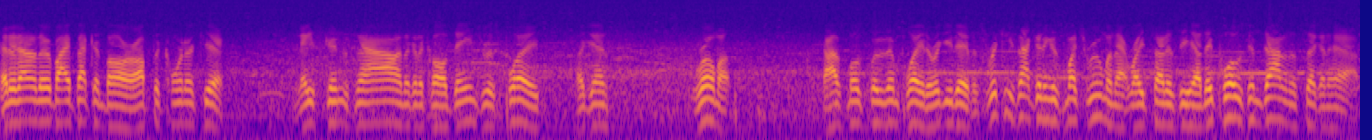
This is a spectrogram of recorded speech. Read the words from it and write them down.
Headed out of there by Beckenbauer off the corner kick. Neeskens now, and they're going to call dangerous play against Roma. Cosmos put it in play to Ricky Davis. Ricky's not getting as much room on that right side as he had. They closed him down in the second half.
